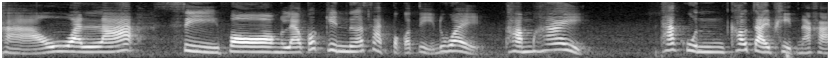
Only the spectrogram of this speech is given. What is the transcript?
ขาววันละ 4 ฟอง แล้วก็กินเนื้อสัตว์ปกติด้วยทำให้ถ้าคุณเข้าใจผิดนะคะ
